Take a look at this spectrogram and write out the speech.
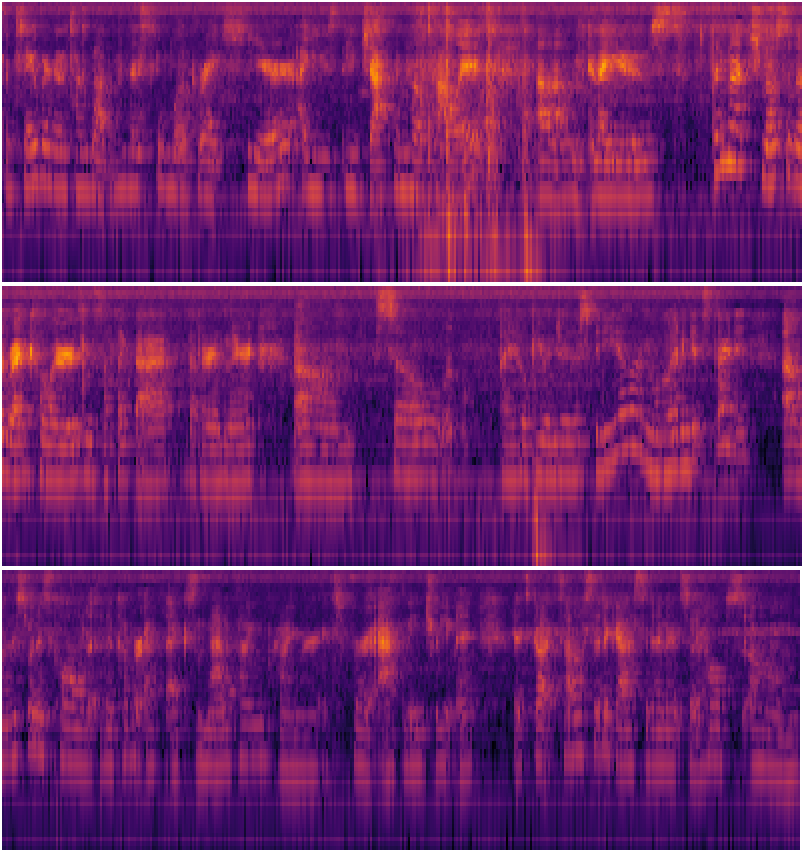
so today we're going to talk about this look right here. I used the Jaclyn Hill palette, um, and I used pretty much most of the red colors and stuff like that that are in there. Um, so I hope you enjoy this video, and we'll go ahead and get started. Um, this one is called the Cover FX Mattifying Primer. It's for acne treatment. It's got salicylic acid in it, so it helps um,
